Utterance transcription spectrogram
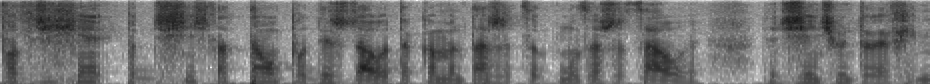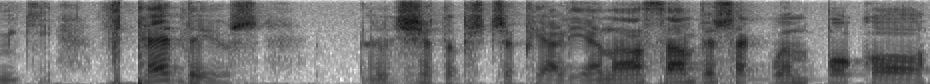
pod 10, pod 10 lat temu podjeżdżały te komentarze, co mu zarzucały, te 10-minutowe filmiki. Wtedy już ludzie się to przyczepiali, a no a sam wiesz jak głęboko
